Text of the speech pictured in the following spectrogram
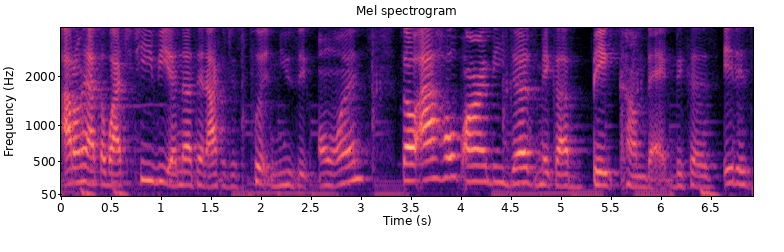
I don't have to watch tv or nothing. I can just put music on. So i hope r&b does make a big comeback because it is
